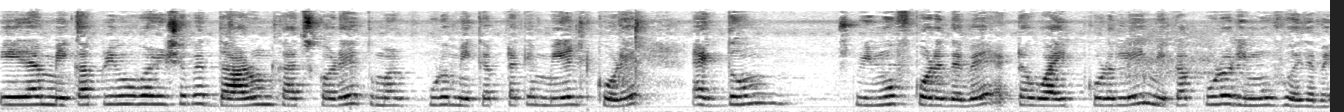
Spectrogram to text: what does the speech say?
এরা মেকআপ রিমুভার হিসেবে দারুণ কাজ করে, তোমার পুরো মেকআপটাকে মেল্ট করে একদম রিমুভ করে দেবে, একটা ওয়াইপ করলেই মেকআপ পুরো রিমুভ হয়ে যাবে।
